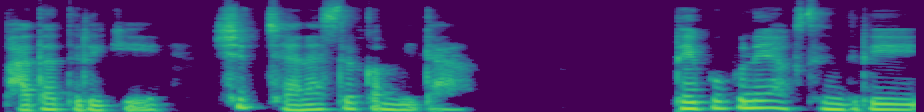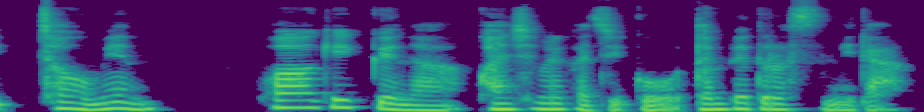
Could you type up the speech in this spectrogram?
받아들이기 쉽지 않았을 겁니다. 대부분의 학생들이 처음엔 화학에 꽤나 관심을 가지고 덤벼들었습니다.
